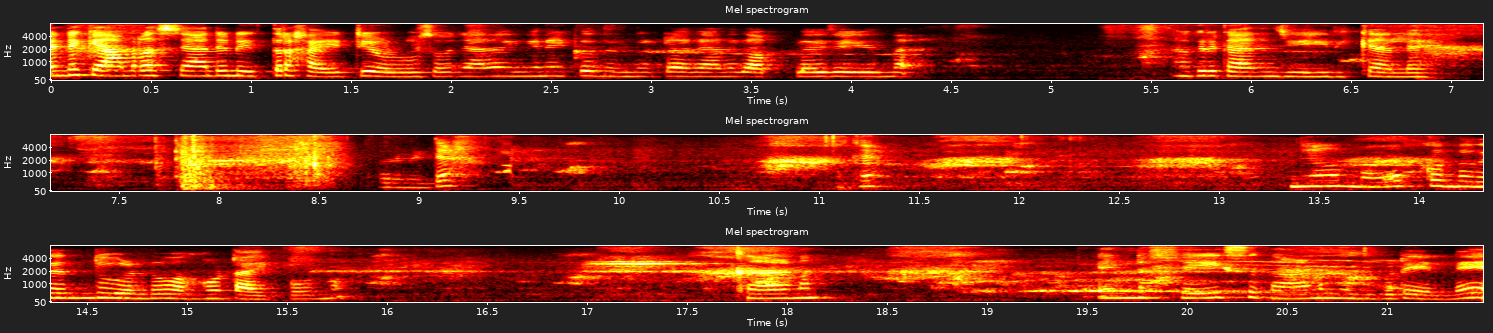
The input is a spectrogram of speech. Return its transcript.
എന്റെ ക്യാമറ സ്റ്റാൻഡിന് ഇത്ര ഹൈറ്റേ ഉള്ളൂ സോ ഞാൻ ഇങ്ങനെയൊക്കെ നിന്നിട്ടാണ് ഞാനിത് അപ്ലൈ ചെയ്യുന്നത്. നമുക്കൊരു കാര്യം ചെയ്തിരിക്കാം അല്ലേ ഒരു മിനിറ്റ്. ഓക്കെ. ഞാൻ നോക്കുന്നത് എന്തുകൊണ്ടോ അങ്ങോട്ടായി പോന്നു കാരണം എന്റെ ഫേസ് കാണുന്നത് ഇവിടെയല്ലേ?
